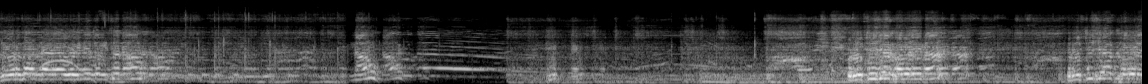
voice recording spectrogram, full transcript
जोरदार टाळ्या वहिनी तुमचं नाव? नाव? ऋतुजा खवडे ना? ऋतुजा हवा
